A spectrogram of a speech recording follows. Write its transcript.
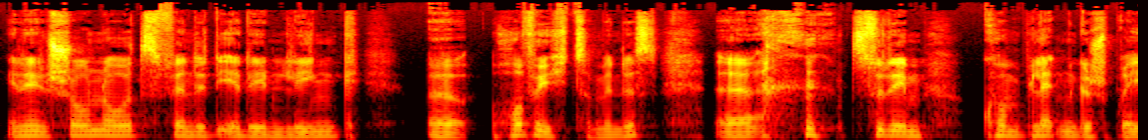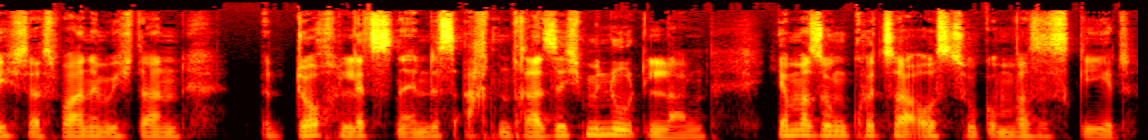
In den Show Notes findet ihr den Link, äh, hoffe ich zumindest, äh, zu dem kompletten Gespräch. Das war nämlich dann doch letzten Endes 38 Minuten lang. Hier mal so ein kurzer Auszug, um was es geht.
